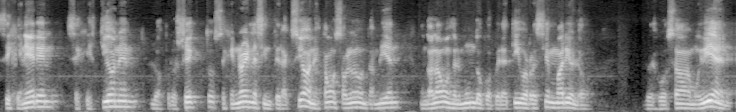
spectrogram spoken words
se generen, se gestionen los proyectos, se generen las interacciones. Estamos hablando también, cuando hablamos del mundo cooperativo, recién Mario lo, lo esbozaba muy bien.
